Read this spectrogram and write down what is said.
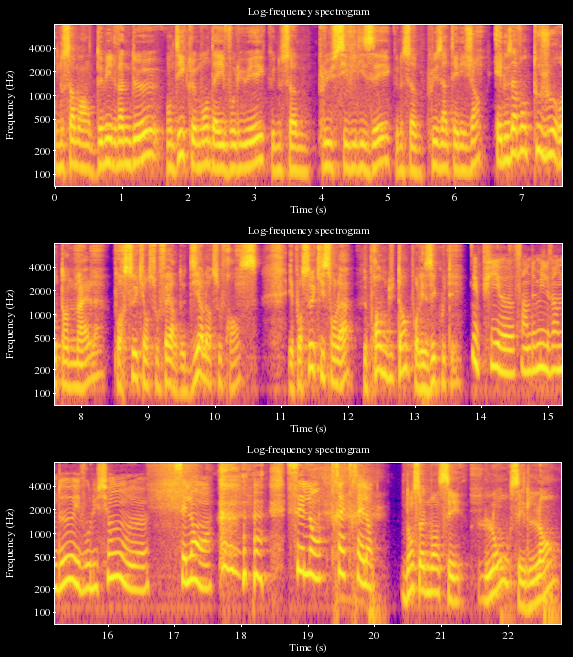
Nous sommes en 2022, on dit que le monde a évolué, que nous sommes plus civilisés, que nous sommes plus intelligents, et nous avons toujours autant de mal, pour ceux qui ont souffert, de dire leur souffrance, et pour ceux qui sont là, de prendre du temps pour les écouter. Et puis, euh, fin 2022, évolution, euh, c'est lent. Hein c'est lent, très très lent. Non seulement c'est long, c'est lent,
